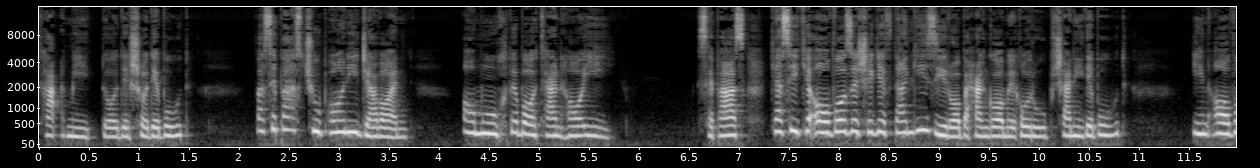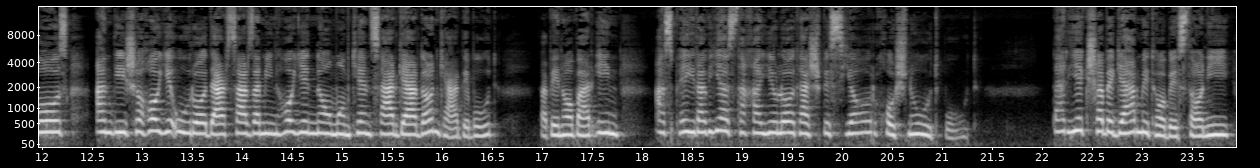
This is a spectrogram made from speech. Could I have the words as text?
تعمید داده شده بود و سپس چوپانی جوان آموخته با تنهایی. سپس کسی که آواز شگفتانگیزی را به هنگام غروب شنیده بود این آواز اندیشه های او را در سرزمین های ناممکن سرگردان کرده بود و بنابراین از پیروی از تخیلاتش بسیار خوشنود بود. در یک شب گرم تابستانی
